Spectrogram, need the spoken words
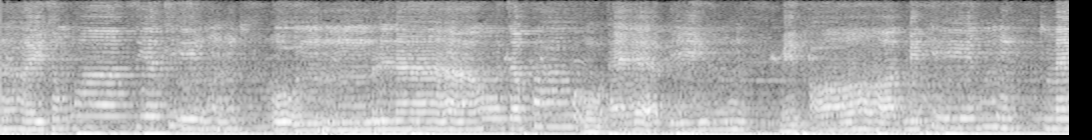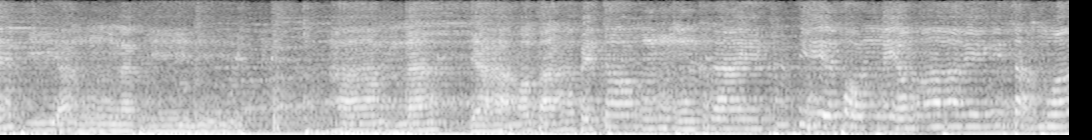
ไรช่างว่าเสียจริงอุ่นหรือหนาวจะเฝ้าแอบอิงไม่ทอดไม่ทิ้ง แม้เพียงนาทีห้ามนะ อย่าเอาตาไปจ้องใคร ที่ทนไม่ไหวจำไว้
